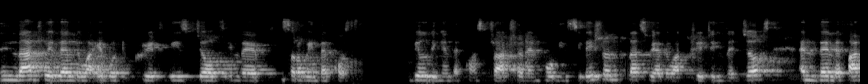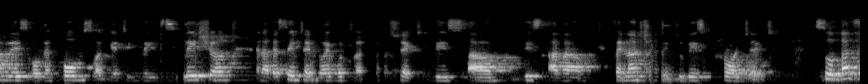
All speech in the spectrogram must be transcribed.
In that way, then they were able to create these jobs in the sort of in the cost building and the construction and home insulation. That's where they were creating the jobs. And then the families of the homes were getting the insulation. And at the same time, they were able to attract these, um, other financials into this project. So that's,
